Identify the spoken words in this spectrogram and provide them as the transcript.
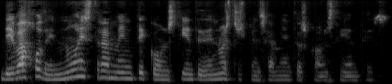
debajo de nuestra mente consciente, de nuestros pensamientos conscientes.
